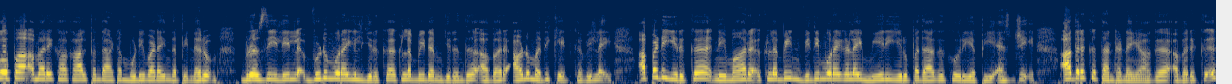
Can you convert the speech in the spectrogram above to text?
கோப்பா அமெரிக்கா கால்பந்தாட்டம் முடிவடைந்த பின்னரும் பிரேசிலில் விடுமுறையில் இருக்க கிளப்பிடம் இருந்து அவர் அனுமதி கேட்கவில்லை. அப்படி இருக்க நேமார் கிளப்பின் விதிமுறைகளை மீறியிருப்பதாக கூறிய பிஎஸ்ஜி அதற்கு தண்டனையாக அவருக்கு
